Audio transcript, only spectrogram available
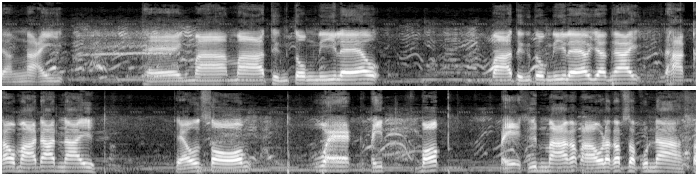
ยังไงแทงมามาถึงตรงนี้แล้ว มาถึงตรงนี้แล้วยังไงหักเข้ามาด้านใน แถวสองแหวกติดบล็อกเตะขึ้นมาครับเอาแล้วครับสกุลนาส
